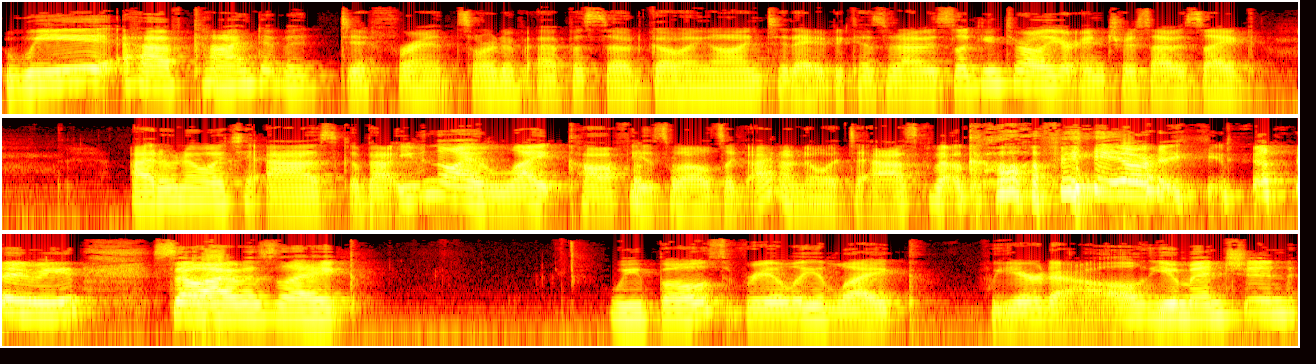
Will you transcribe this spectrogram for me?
We have kind of a different sort of episode going on today because when I was looking through all your interests, I was like, I don't know what to ask about. Even though I like coffee as well, it's like I don't know what to ask about coffee, or you know what I mean. So I was like, we both really like Weird Al. You mentioned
